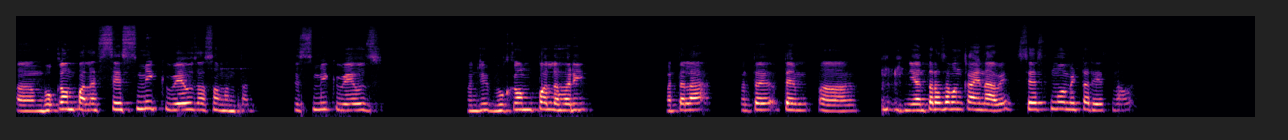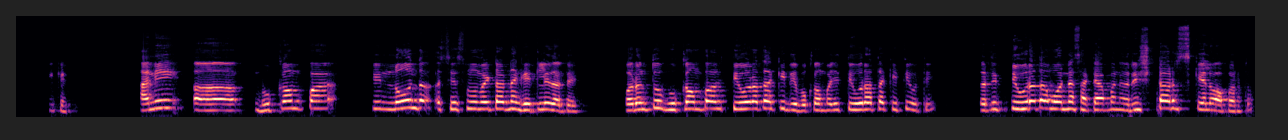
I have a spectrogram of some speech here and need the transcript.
भूकंपाला सेस्मिक वेव्ज असं म्हणतात. सिस्मिक वेव्ज म्हणजे भूकंप लहरी. मग त्याला ते यंत्राचं पण काय नाव आहे? सेस्मोमीटर हेच नाव आहे. ठीक आहे. आणि भूकंपाची नोंद सिस्मोमीटरने घेतली जाते. परंतु भूकंप तीव्रता किती? भूकंपाची तीव्रता किती होती? तर ती तीव्रता मोजण्यासाठी आपण रिस्टर स्केल वापरतो.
